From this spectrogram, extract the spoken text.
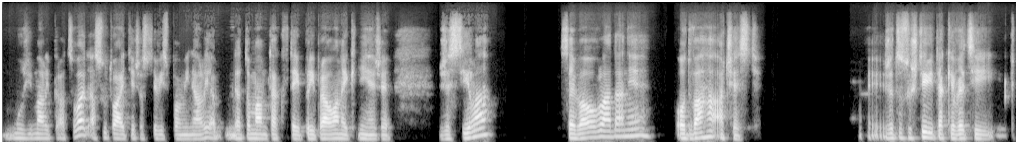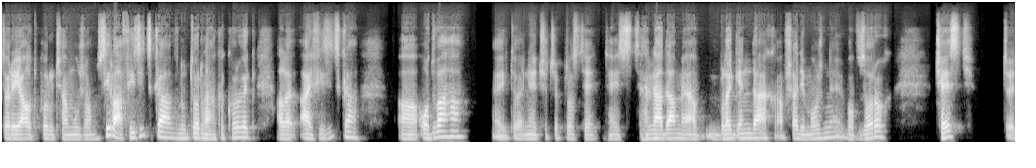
muži mali pracovať a sú to aj tie, čo ste vyspomínali a ja to mám tak v tej pripravovanej knihe, že, že sila, sebaovládanie, odvaha a česť. Že to sú štyri také veci, ktoré ja odporúčam mužom. Sila fyzická, vnútorná, akákoľvek, ale aj fyzická. Odvaha, Hej, to je niečo, čo proste hej, hľadáme a v legendách a všade možné, vo vzoroch. Česť, čo je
